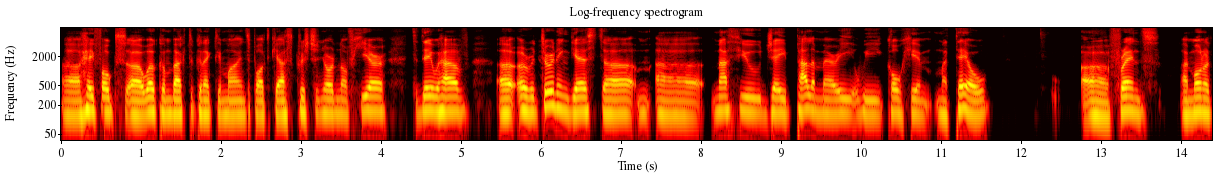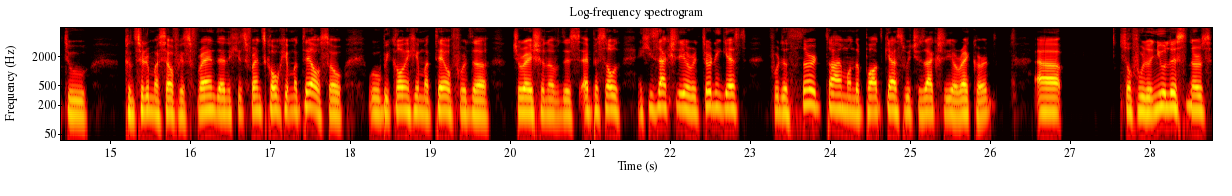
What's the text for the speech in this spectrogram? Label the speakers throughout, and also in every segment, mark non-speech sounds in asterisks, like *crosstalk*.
Speaker 1: Uh, hey, folks, uh, welcome back to Connecting Minds podcast. Christian Yordanov here. Today we have uh, a returning guest, uh, uh, Matthew J. Pallamary. We call him Mateo. Uh, friends, I'm honored to consider myself his friend, and his friends call him Mateo. So we'll be calling him Mateo for the duration of this episode. And he's actually a returning guest for the third time on the podcast, which is actually a record. So for the new listeners,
